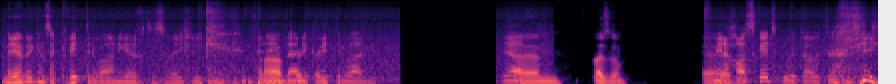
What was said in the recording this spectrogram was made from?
wir haben übrigens eine Gewitterwarnung, ehrlich, das weißt du. Wir Ah, haben eine. Gewitterwarnung. Ja, Ähm, also. Äh, mir Katze geht's gut, Alter. Die,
